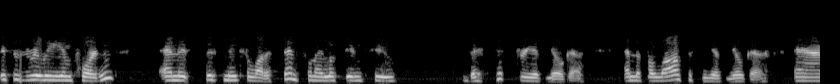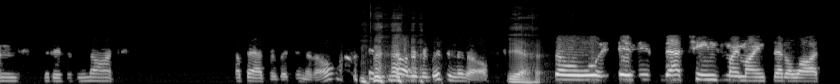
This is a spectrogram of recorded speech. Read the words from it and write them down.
this is really important. And it, this makes a lot of sense when I looked into the history of yoga and the philosophy of yoga and that it is not a bad religion at all. it's not a religion at all Yeah. so it, it that changed my mindset a lot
